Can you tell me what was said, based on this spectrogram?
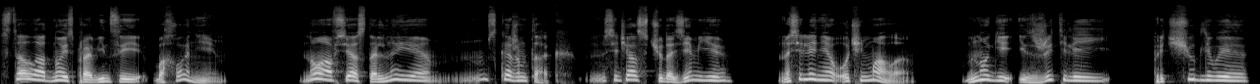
стала одной из провинций Бахлании. Ну а все остальные, скажем так, сейчас в Чудоземье населения очень мало. Многие из жителей причудливые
